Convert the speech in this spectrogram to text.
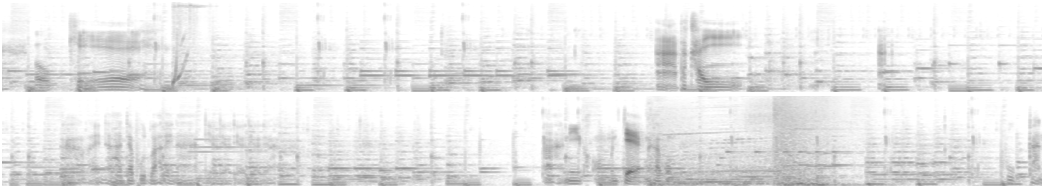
ๆ โอเค อ่า ถ้าใครอะไรนะ จะพูดว่าอะไรนะ เดี๋ยวเดี๋ยวเดี๋ยวเดี๋ยว อ่านี่ของมันแจกนะครับผมผู้กัน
